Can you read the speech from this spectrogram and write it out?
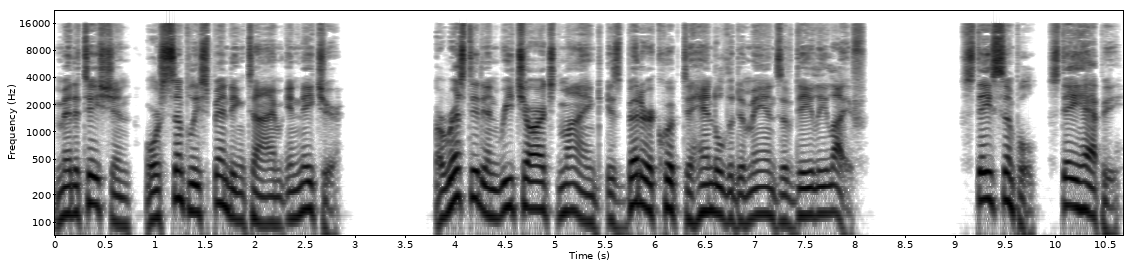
meditation, or simply spending time in nature. A rested and recharged mind is better equipped to handle the demands of daily life. Stay simple, stay happy.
